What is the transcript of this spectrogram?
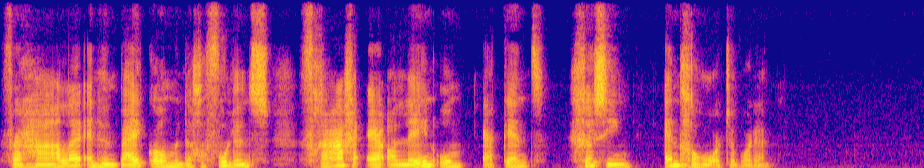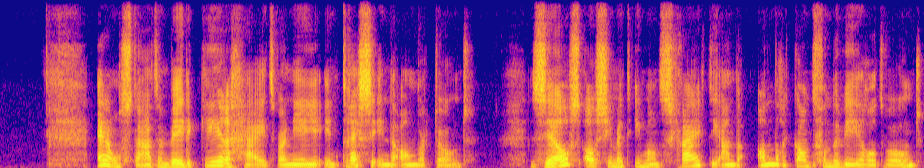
Verhalen en hun bijkomende gevoelens vragen er alleen om erkend, gezien en gehoord te worden. Er ontstaat een wederkerigheid wanneer je interesse in de ander toont. Zelfs als je met iemand schrijft die aan de andere kant van de wereld woont,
